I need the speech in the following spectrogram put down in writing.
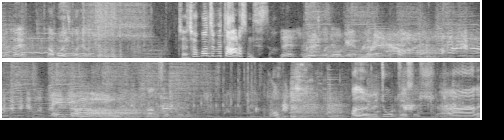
뭔데? 나 뭐 해주겠냐 근데? 자첫 번째 패턴 알았으면 됐어. Hot. It's on. 당황스럽다 내가. 어. 아, 나 왼쪽으로 뛰었어. 씨. 아, 나.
